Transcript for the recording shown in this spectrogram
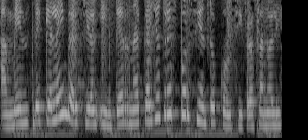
amén de que la inversión interna cayó 3% con cifras anualizadas.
